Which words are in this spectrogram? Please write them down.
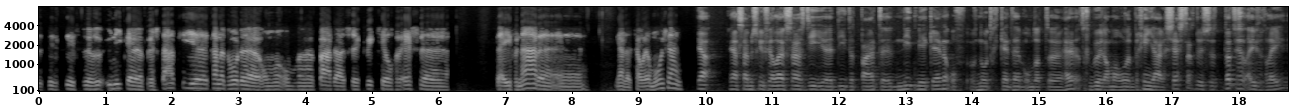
het is, het is een unieke prestatie kan het worden om, om Paarda's Quicksilver S te evenaren ja, dat zou heel mooi zijn. Ja, ja, er zijn misschien veel luisteraars die, die dat paard uh, niet meer kennen of, of nooit gekend hebben, omdat uh, hè, het gebeurde allemaal begin jaren 60, dus uh, dat is al even geleden.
